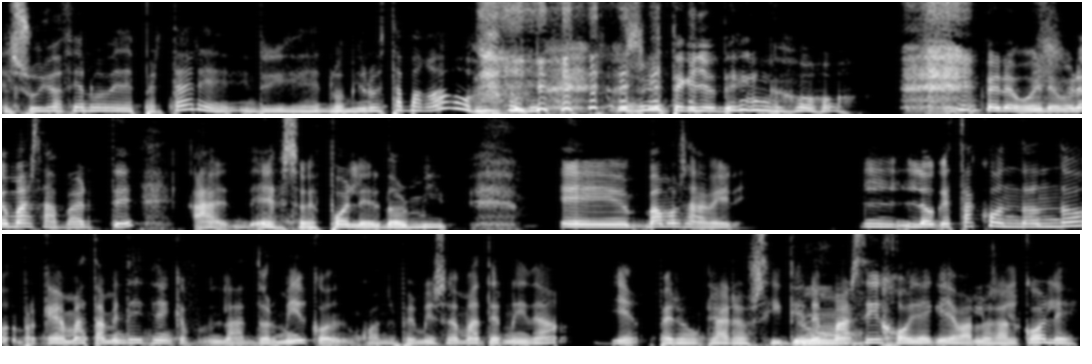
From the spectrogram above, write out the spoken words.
El suyo hacía nueve despertares. Y tú dices, lo mío no está pagado. La suerte que yo tengo. Pero bueno, bromas aparte. ah, eso, spoiler, dormir. Eh, vamos a ver. Lo que estás contando, porque además también te dicen que la- dormir con, cuando el permiso de maternidad, bien, pero claro, si tienes No. más hijos y hay que llevarlos al cole,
